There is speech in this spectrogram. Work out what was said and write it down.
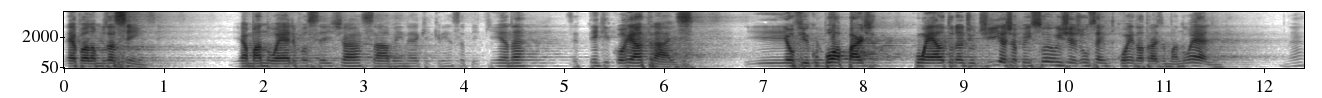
Né, falamos assim. E a Manuele, vocês já sabem, né, que criança pequena, você tem que correr atrás. E eu fico boa parte com ela durante o dia. Já pensou eu em jejum saindo correndo atrás da Manuele? Né?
